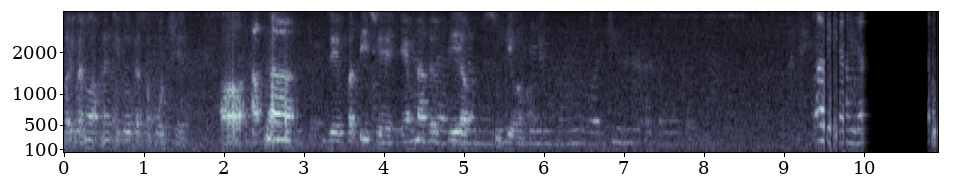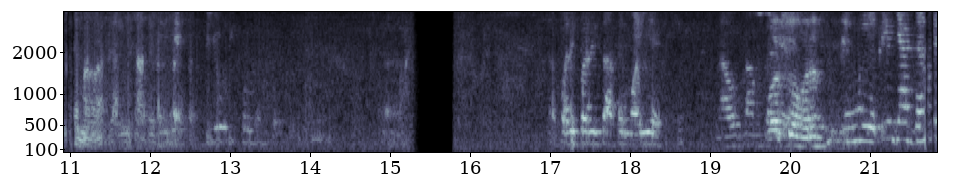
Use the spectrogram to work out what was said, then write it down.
પરિવારનો આપણે કીધું કે સપોર્ટ છે. આપના જે પતિ છે એમના તરફથી આપ શું કહેવા માંગશો ફરી ફરી સાથે મળીએ આવું કામ વર્ષો વર્ષ હું એકલી ક્યાંક જન્મે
